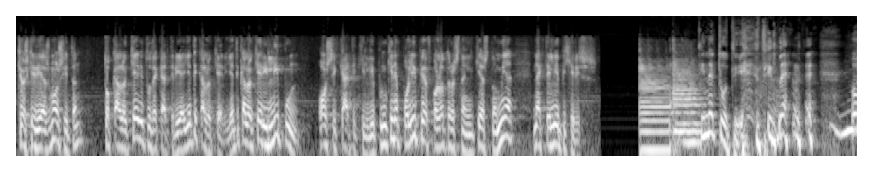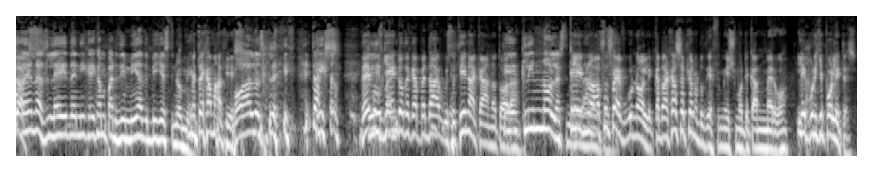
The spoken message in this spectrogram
και ο σχεδιασμός ήταν το καλοκαίρι του 13. Γιατί καλοκαίρι, Γιατί καλοκαίρι λείπουν όσοι κάτοικοι λείπουν και είναι πολύ πιο ευκολότερο στην ελληνική αστυνομία να εκτελεί επιχειρήσεις. Τι είναι τούτη, τι λένε; Ο Εντάξει. ένας λέει δεν είχα, είχαμε πανδημία, δεν πήγε αστυνομία. Μετά είχα μάθει. Ο άλλος λέει. Εντάξει, είχα- Δεν μου κλείνει βγαίνει το παν- 15 Αύγουστο. Τι να κάνω τώρα; Τι- Κλείνουν όλα στην Κλείνουν, Ελλάδα. αφού φεύγουν όλοι. Καταρχάς, σε ποιον να το διαφημίσουμε ότι κάνουμε έργο; Λείπουν και οι πολίτες.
